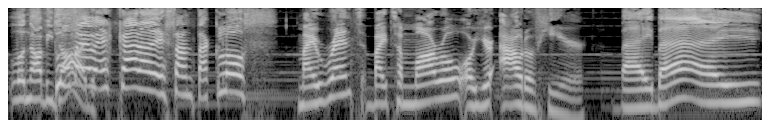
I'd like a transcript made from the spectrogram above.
La Tú me Navidad. ves cara de Santa Claus. My rent by tomorrow or you're out of here. Bye bye.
